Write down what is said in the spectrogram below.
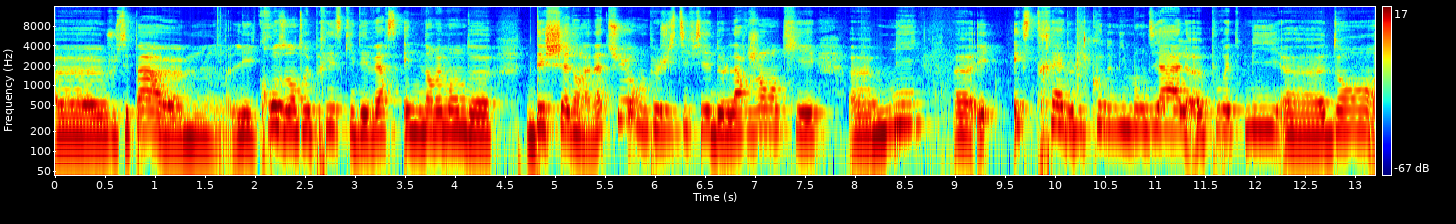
euh, je sais pas, euh, les grosses entreprises qui déversent énormément de déchets dans la nature, on peut justifier de l'argent qui est euh, mis et extrait de l'économie mondiale pour être mis dans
